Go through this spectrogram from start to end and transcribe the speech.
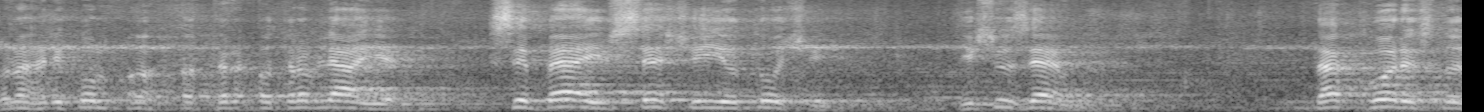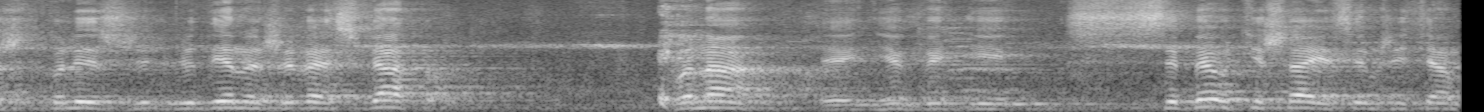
вона гріхом отравляє себе і все, що її оточує, і всю землю. Так корисно, коли людина живе свято, вона е, якби і себе утішає цим життям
